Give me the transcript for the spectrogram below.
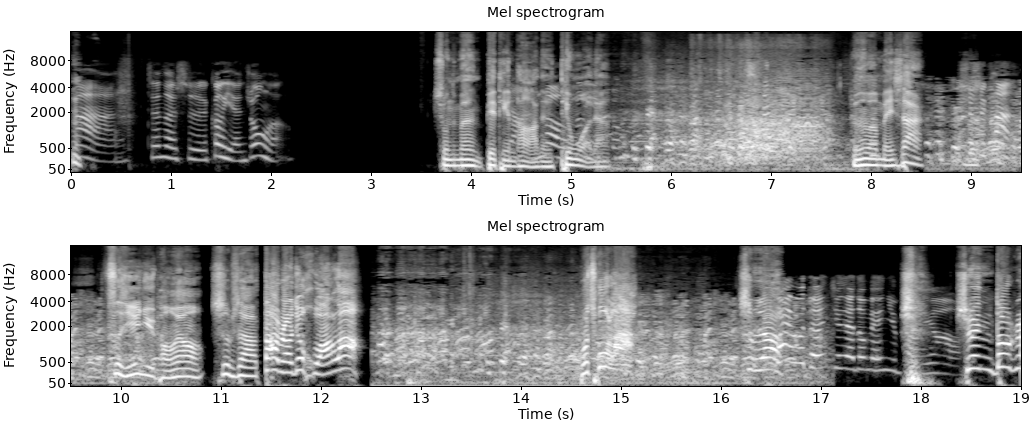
那真的是更严重了。兄弟们，别听他的，听我的。兄弟们，没事儿，试试看。自己女朋友是不是啊？大不了就黄了，我处了，是不是啊？怪不得你现在都没女朋友。学你豆哥，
